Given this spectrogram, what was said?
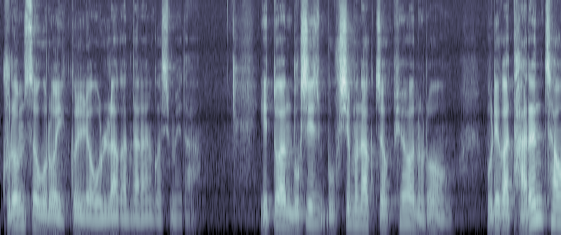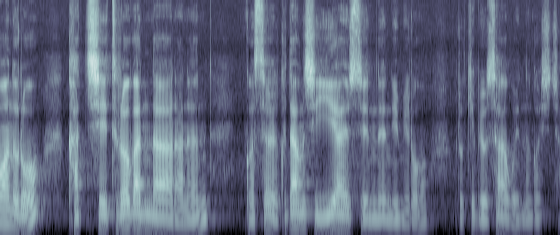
구름 속으로 이끌려 올라간다는 것입니다. 이 또한 묵시 묵시문학적 표현으로 우리가 다른 차원으로 같이 들어간다라는 것을 그 당시 이해할 수 있는 의미로 그렇게 묘사하고 있는 것이죠.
